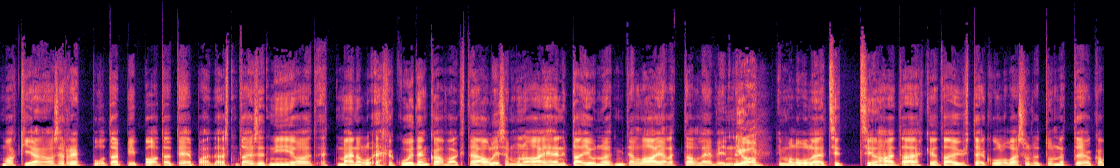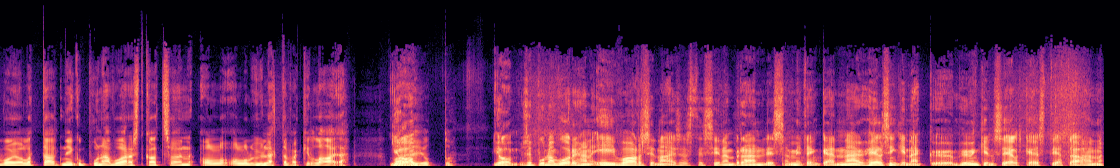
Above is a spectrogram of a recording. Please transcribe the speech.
makia, on se reppuu tai pipoa tai teepaita. Sitten mä tajusin, että niin joo, että, että mä en ollut ehkä kuitenkaan, vaikka tämä oli se mun aihe, niin tajunnut, että miten laajalle tämä on levinnyt. Joo. Niin mä luulen, että sit siinä haetaan ehkä jotain yhteenkuuluvaisuuden tunnetta, joka voi olla täältä niin kuin punavuoresta katsoen ollut, ollut yllättäväkin laaja, laaja joo. juttu. Joo, se punavuorihan ei varsinaisesti siinä brändissä mitenkään näy. Helsinki näkyy hyvinkin selkeästi ja täällähän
